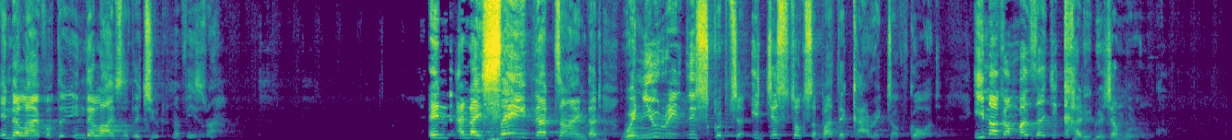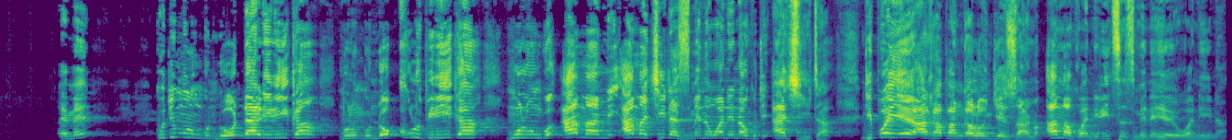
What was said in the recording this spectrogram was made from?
in the life of the in the lives of the children of Israel. And, and I said that time that when you read this scripture, it just talks about the character of God. imakambaza kuti mulungu ndiwodalirika mulungu ndokhulupirika mulungu amachita zimene wanena kuti achita ndipo iyeyo akapanga lonjezano amakwaniritsa zimene iyeyo wanena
